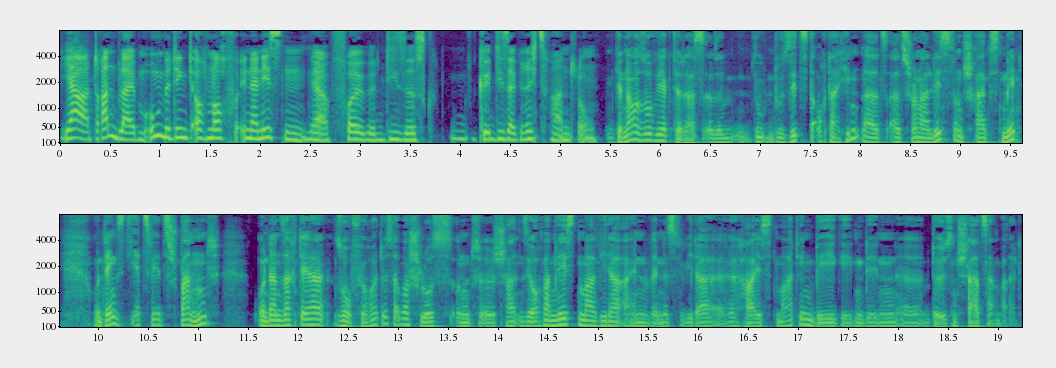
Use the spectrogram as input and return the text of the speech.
ja, dranbleiben, unbedingt auch noch in der nächsten ja, Folge dieses, dieser Gerichtsverhandlung. Genau so wirkte das. Also du, du sitzt auch da hinten als, als Journalist und schreibst mit und denkst, jetzt wird's spannend. Und dann sagt er, so, für heute ist aber Schluss und äh, schalten Sie auch beim nächsten Mal wieder ein, wenn es wieder äh, heißt Martin B. gegen den äh, bösen Staatsanwalt.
